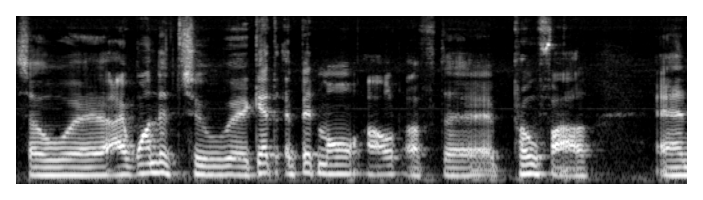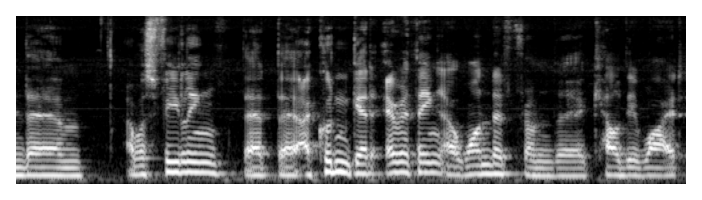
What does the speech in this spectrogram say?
So uh, I wanted to get a bit more out of the profile. And um, I was feeling that uh, I couldn't get everything I wanted from the Kaldi Wide.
